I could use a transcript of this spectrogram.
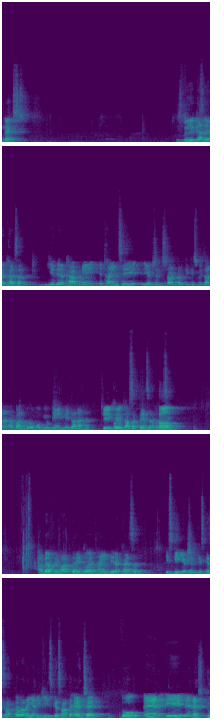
नेक्स्ट ये क्या दे रखा है सर? ये दे रखा है अपने एथाइन से रिएक्शन स्टार्ट करके किसमें जाना है? वन ब्रोमो ब्यूटेन में जाना है। ठीक तो है। जा सकते हैं सर मतलब हाँ। से। अगर अपने बात करें तो एथाइन दे रखा है सर। इसकी रिएक्शन किसके साथ करवा दें? यानी कि इसके साथ एच है। तो NaNH2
